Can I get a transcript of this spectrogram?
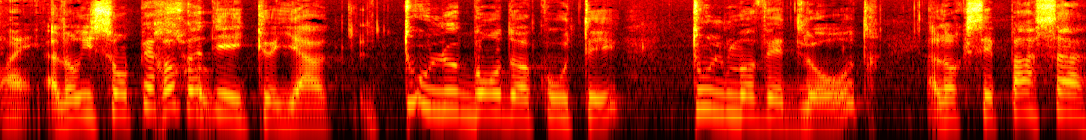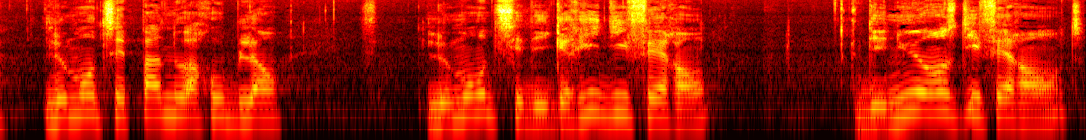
Ouais. Alors ils sont persuadés qu'il y a tout le bon d'un côté, tout le mauvais de l'autre, alors que c'est pas ça. Le monde c'est pas noir ou blanc. Le monde c'est des gris différents, des nuances différentes.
